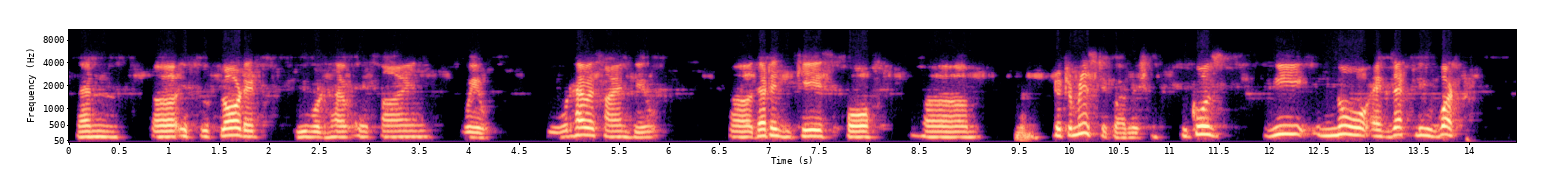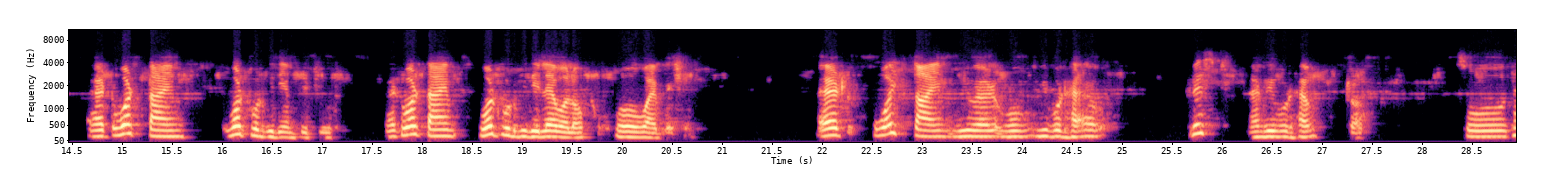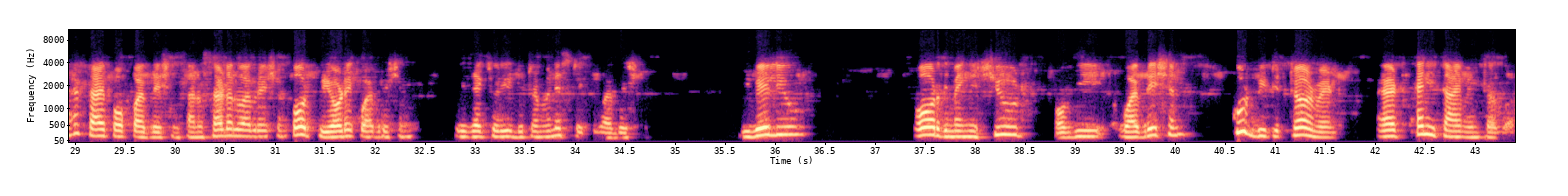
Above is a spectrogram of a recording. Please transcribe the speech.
then uh, if we plot it, we would have a sine wave. We would have a sine wave. Uh, that is the case of um, deterministic vibration because we know exactly what, at what time, what would be the amplitude, at what time, what would be the level of uh, vibration. At what time we, were, we would have crest and we would have. So that type of vibration, sinusoidal vibration or periodic vibration is actually deterministic vibration. The value or the magnitude of the vibration could be determined at any time interval.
